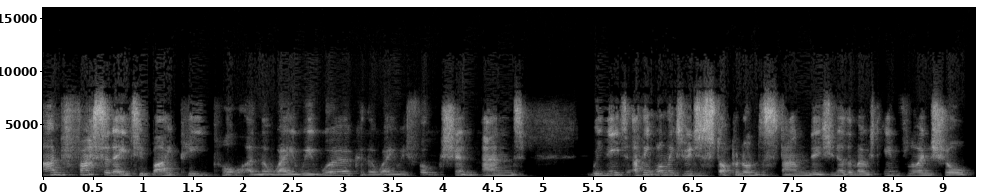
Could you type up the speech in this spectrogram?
i'm fascinated by people and the way we work and the way we function and we need i think one thing we need to stop and understand is you know the most influential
